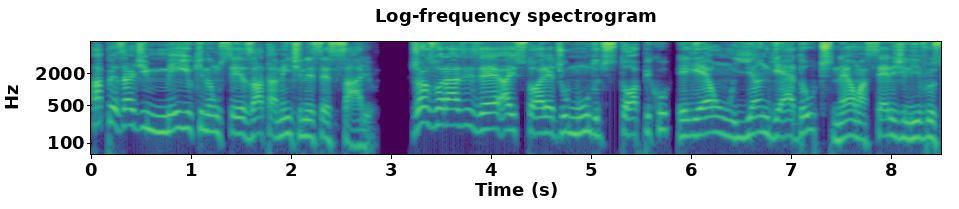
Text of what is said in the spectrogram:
apesar de meio que não ser exatamente necessário. Jogos Vorazes é a história de um mundo distópico, ele é um young adult, né, uma série de livros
